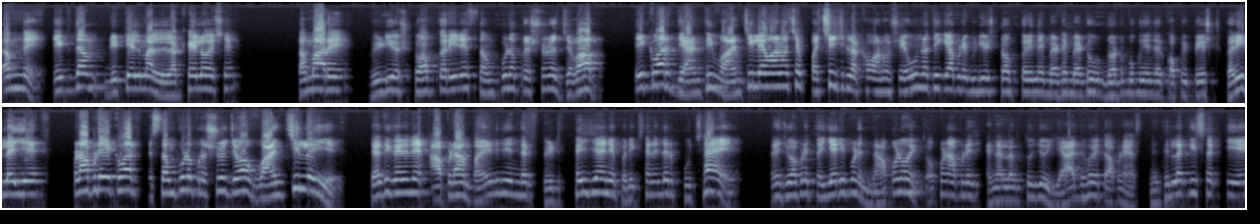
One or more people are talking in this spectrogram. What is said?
તમને એકદમ ડિટેલમાં લખેલો છે. તમારે વીડિયો સ્ટોપ કરીને સંપૂર્ણ પ્રશ્નનો જવાબ એકવાર ધ્યાનથી વાંચી લેવાનો છે, પછી જ લખવાનો છે. એવું નથી કે આપણે વીડિયો સ્ટોપ કરીને બેઠે બેઠું નોટબુકની અંદર કોપી પેસ્ટ કરી લઈએ, પણ આપણે એકવાર સંપૂર્ણ પ્રશ્નો જવાબ વાંચી લઈએ. જેથી કરીને આપણા માઇન્ડની અંદર ફિટ થઈ જાય અને પરીક્ષાની અંદર પૂછાય. અને જો આપણે તૈયારી પણ ના પણ હોય, તો પણ આપણે એના લગતું જો યાદ હોય, તો આપણે આસાનીથી લખી શકીએ.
